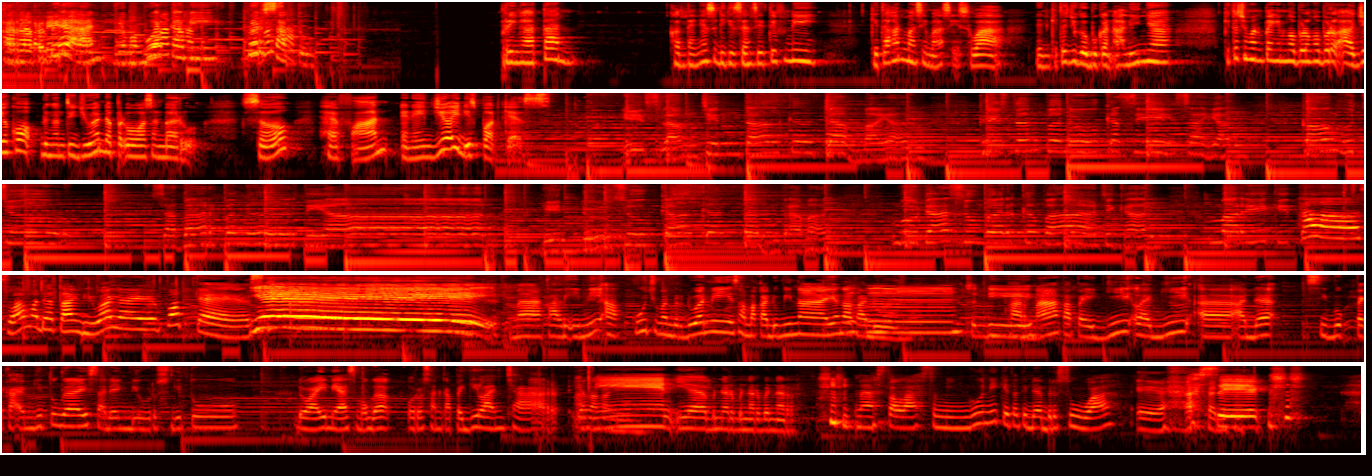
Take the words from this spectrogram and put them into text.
Karena perbedaan yang membuat kami bersatu. Peringatan. Kontennya sedikit sensitif nih. Kita kan masih mahasiswa Dan kita juga bukan ahlinya Kita cuma pengen ngobrol-ngobrol aja kok Dengan tujuan dapat wawasan baru. So, have fun and enjoy this podcast. Islam cinta kedamaian Kristen penuh kasih sayang. Konghucu sabar selamat datang di Wayai Podcast Yeay Nah, kali ini aku cuman berdua nih sama Kak Dumina, ya nggak Kak Dum? Hmm, sedih Karena Kak Peggy lagi eh, ada sibuk PKM gitu guys, ada yang diurus gitu. Doain ya, semoga urusan Kak Peggy lancar. Ya? Amin. Iya benar benar benar. Nah, setelah seminggu nih kita tidak bersua. Eh, Asik.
